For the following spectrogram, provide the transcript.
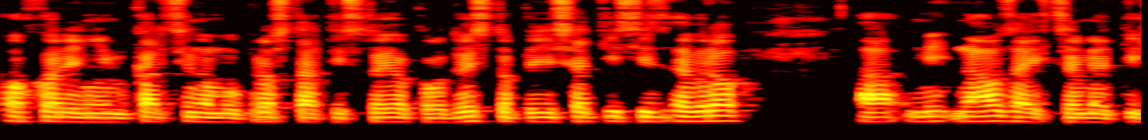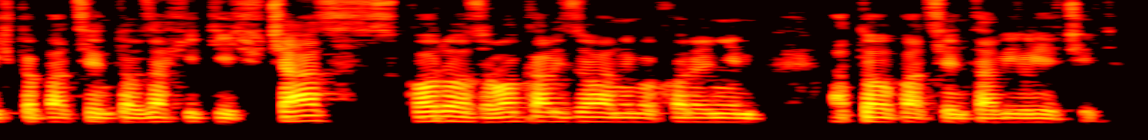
ochorením karcinomu prostaty stojí okolo 250 tisíc eur a my naozaj chceme týchto pacientov zachytiť včas, skoro s lokalizovaným ochorením a toho pacienta vyliečiť.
